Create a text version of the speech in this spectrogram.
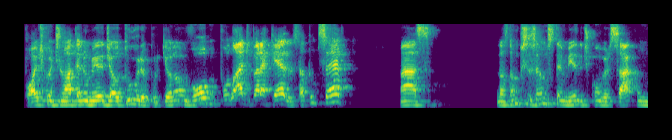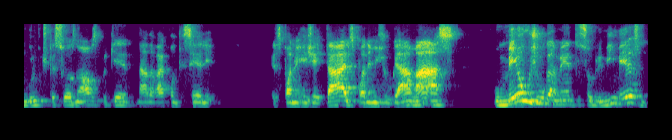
pode continuar tendo medo de altura, porque eu não vou pular de paraquedas, está tudo certo. Mas nós não precisamos ter medo de conversar com um grupo de pessoas novas, porque nada vai acontecer ali. Eles podem me rejeitar, eles podem me julgar, mas o meu julgamento sobre mim mesmo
